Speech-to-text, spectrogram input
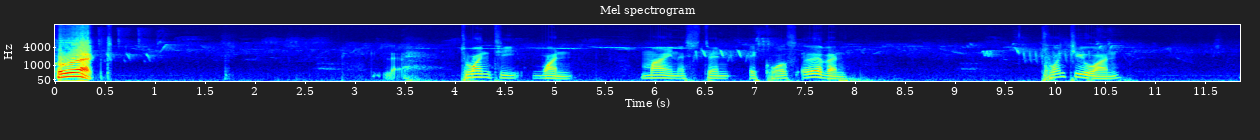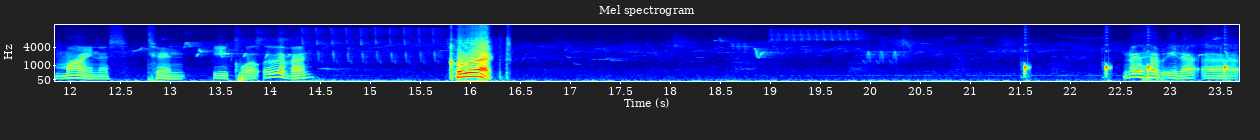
Correct. لا. 21 minus 10 equals 11 21 minus 10 equal 11 Correct. نذهب إلى آه،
